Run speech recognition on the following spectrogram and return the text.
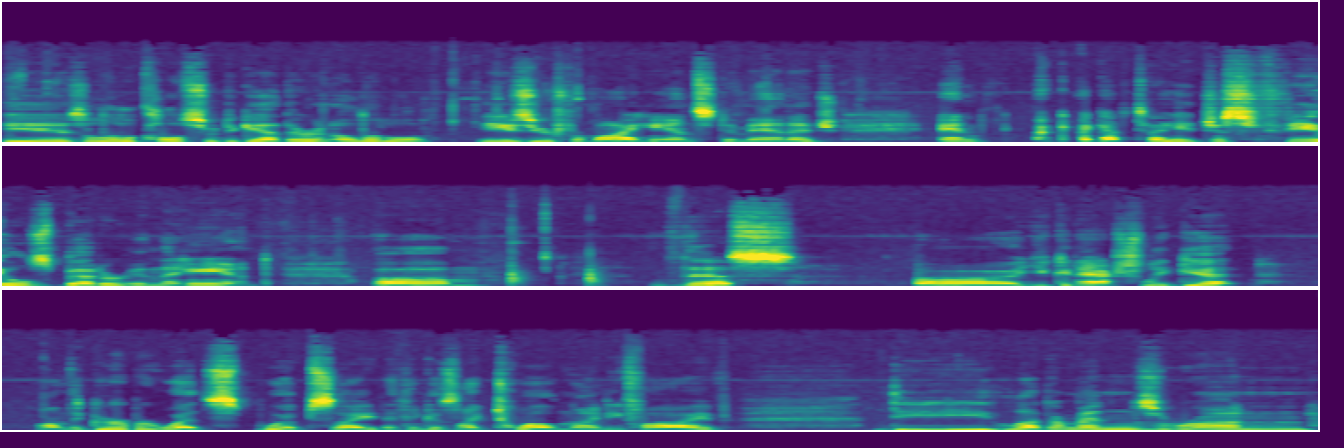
is a little closer together and a little easier for my hands to manage, and I, I got to tell you, it just feels better in the hand. Um, this uh, you can actually get on the Gerber website, I think it's like $12.95. The Leathermans run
